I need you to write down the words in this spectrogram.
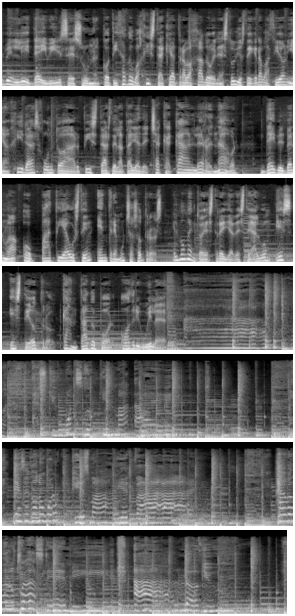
Melvin Lee Davis es un cotizado bajista que ha trabajado en estudios de grabación y en giras junto a artistas de la talla de Chaka Khan, Larry Naur, David Benoit o Patty Austin, entre muchos otros. El momento estrella de este álbum es este otro, cantado por Audrey Wheeler. Trust in me. I love you.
